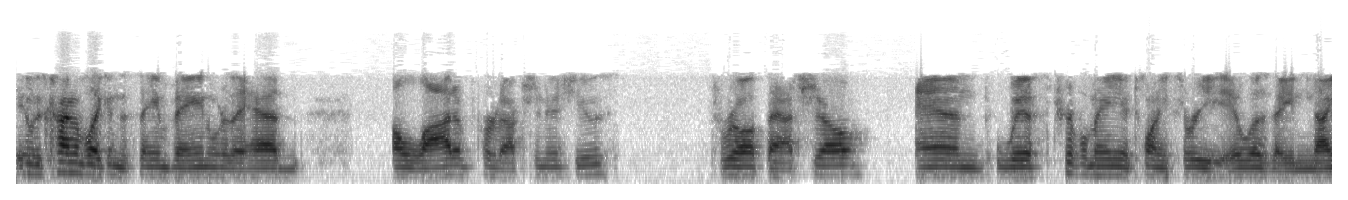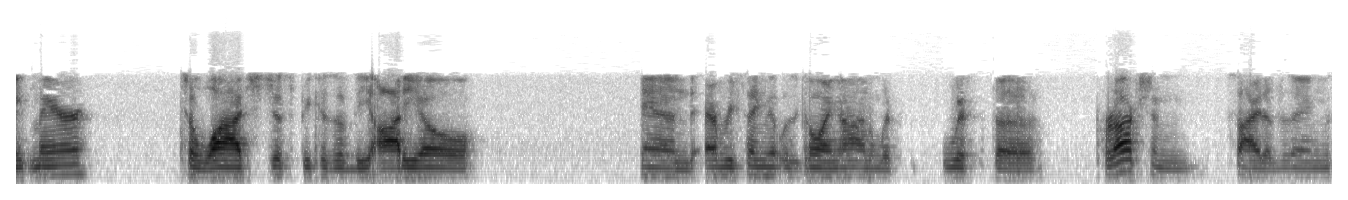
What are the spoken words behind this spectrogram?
it was kind of like in the same vein where they had a lot of production issues throughout that show. And with Triple Mania 23, it was a nightmare to watch just because of the audio and everything that was going on with with the production side of things.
